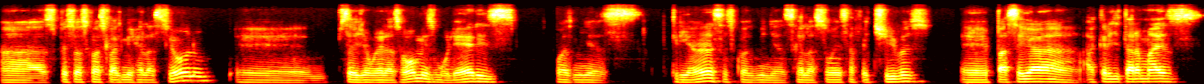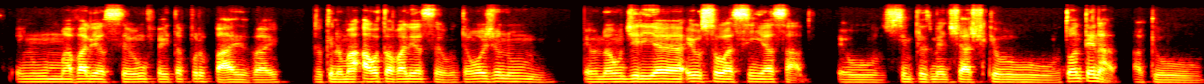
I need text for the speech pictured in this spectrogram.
as pessoas com as quais me relaciono, é, sejam elas homens, mulheres, com as minhas crianças, com as minhas relações afetivas. É, passei a acreditar mais em uma avaliação feita por pais, vai, do que numa autoavaliação. Então hoje eu não eu não diria eu sou assim assado. Eu simplesmente acho que eu tô antenado a que eu,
